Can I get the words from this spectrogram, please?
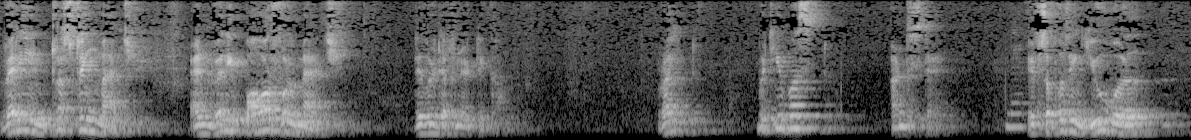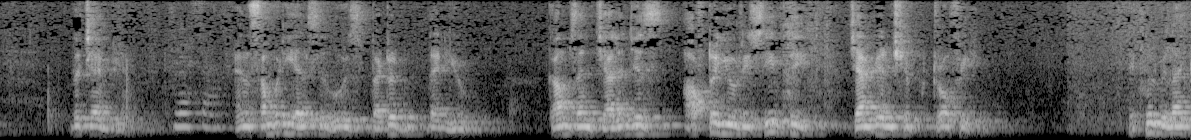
very interesting match, and very powerful match, they will definitely come. Right? But you must understand. Yes, If supposing you were the champion yes, sir. and somebody else who is better than you comes and challenges after you receive the championship trophy, it will be like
